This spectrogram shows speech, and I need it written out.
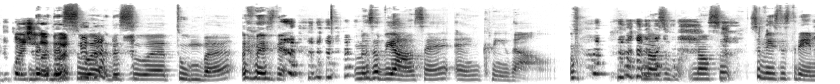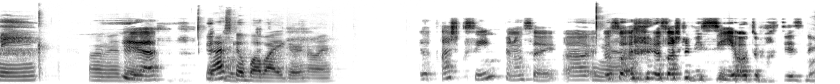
do congelador. Da, da, sua, da sua tumba. Mas, mas a Beyoncé é incrível. Nosso, nosso serviço de streaming. Oh, meu Deus. Yeah. Eu acho que é o Bob Iger, não é? Eu acho que sim, eu não sei. Uh, yeah. eu, só, eu só escrevi CEO do Walt Disney.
